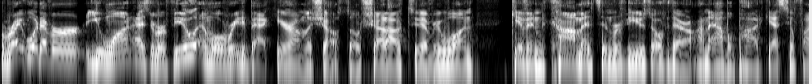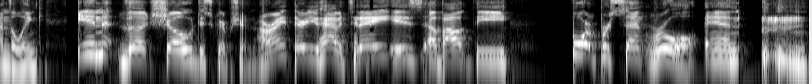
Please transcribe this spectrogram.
write whatever you want as a review, and we'll read it back here on the show. So shout out to everyone giving comments and reviews over there on Apple Podcasts. You'll find the link in the show description. All right, there you have it. Today is about the 4% rule. And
